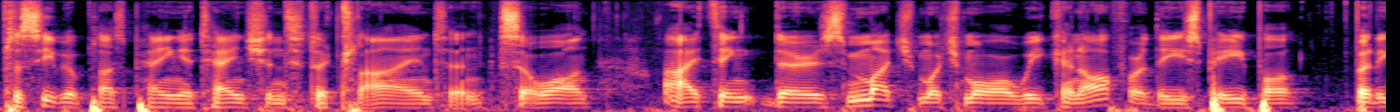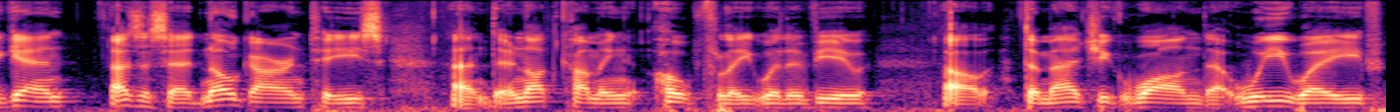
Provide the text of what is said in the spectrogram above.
placebo plus paying attention to the client and so on i think there's much much more we can offer these people but again, as I said, no guarantees, and they're not coming, hopefully, with a view of the magic wand that we wave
